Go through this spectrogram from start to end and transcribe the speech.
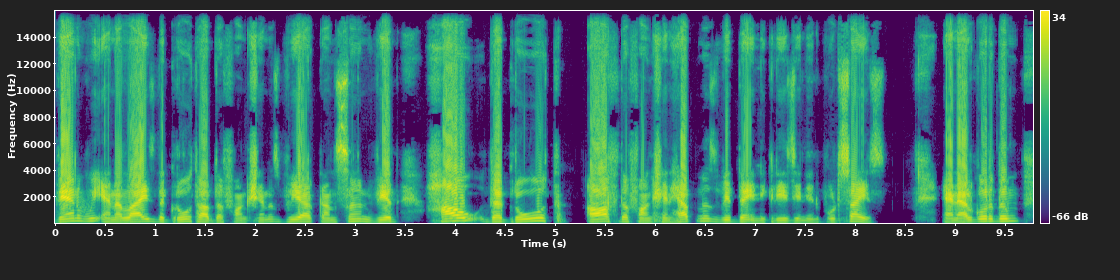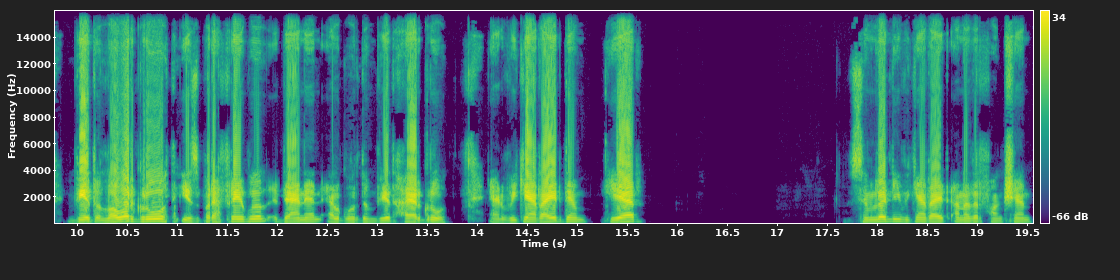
when we analyze the growth of the functions, we are concerned with how the growth of the function happens with the increase in input size. An algorithm with lower growth is preferable than an algorithm with higher growth. And we can write them here. Similarly, we can write another function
